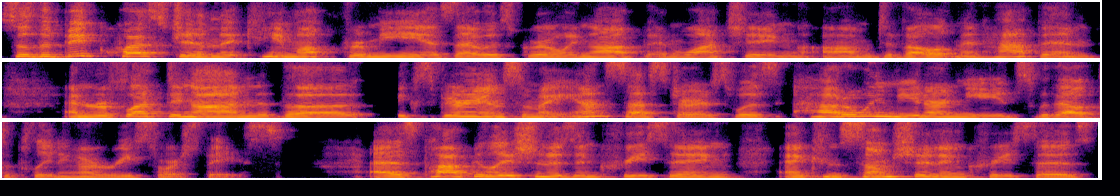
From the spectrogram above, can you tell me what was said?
So the big question that came up for me as I was growing up and watching um, development happen and reflecting on the experience of my ancestors was how do we meet our needs without depleting our resource base? As population is increasing and consumption increases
